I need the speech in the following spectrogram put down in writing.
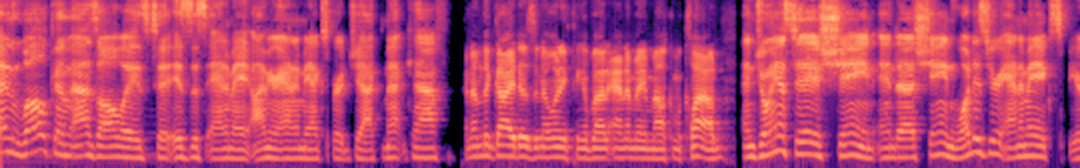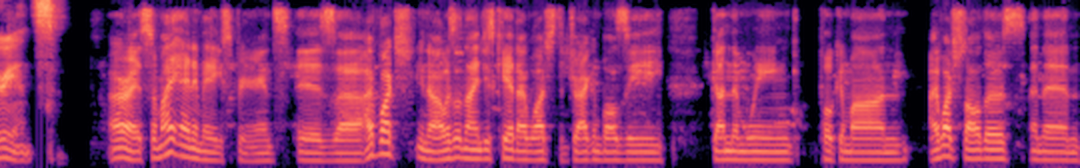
Hello and welcome, as always, to Is This Anime? I'm your anime expert, Jack Metcalf. And I'm the guy who doesn't know anything about anime, Malcolm McLeod. And joining us today is Shane. And uh, Shane, what is your anime experience? All right, so my anime experience is uh, I've watched, you know, I was a 90s kid. I watched the Dragon Ball Z, Gundam Wing, Pokemon. I watched all those. And then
